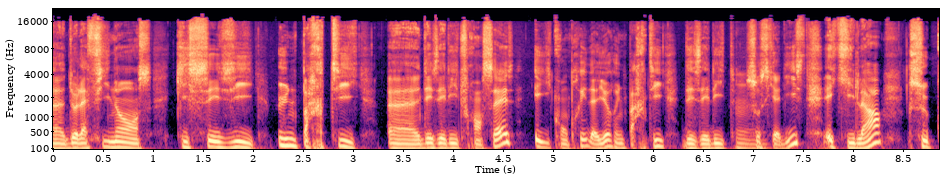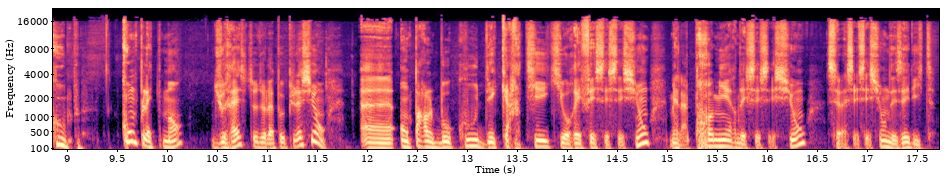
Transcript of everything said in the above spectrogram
euh, de la finance qui saisit une partie euh, des élites françaises, et y compris d'ailleurs une partie des élites Mmh. socialistes, et qui là se coupe complètement du reste de la population. Euh, on parle beaucoup des quartiers qui auraient fait sécession, mais la première des sécessions, c'est la sécession des élites.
